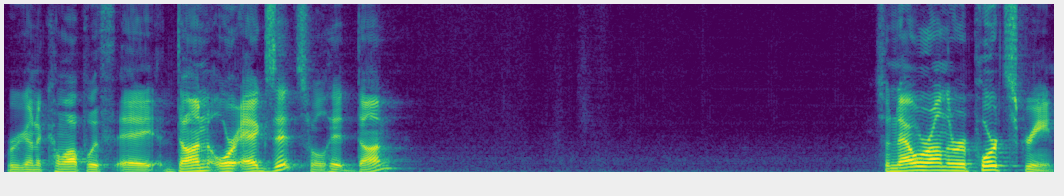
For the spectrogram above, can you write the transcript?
we're going to come up with a done or exit. So we'll hit done. So now we're on the report screen.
